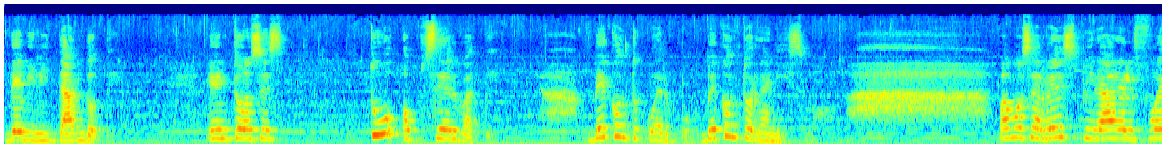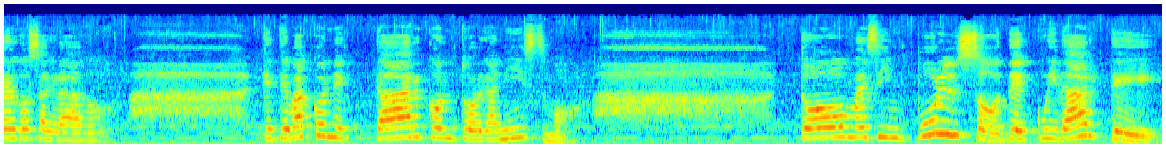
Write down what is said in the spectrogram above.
debilitándote. Entonces, tú obsérvate, ve con tu cuerpo, ve con tu organismo. Vamos a respirar el fuego sagrado que te va a conectar con tu organismo Toma ese impulso de cuidarte,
